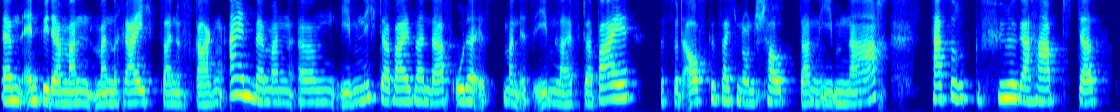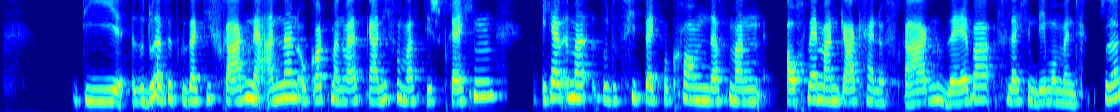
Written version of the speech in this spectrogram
Ähm, entweder man, man reicht seine Fragen ein, wenn man ähm, eben nicht dabei sein darf, oder ist, man ist eben live dabei es wird aufgezeichnet und schaut es dann eben nach. Hast du das Gefühl gehabt, dass die, also du hast jetzt gesagt, die Fragen der anderen, oh Gott, man weiß gar nicht, von was die sprechen. Ich habe immer so das Feedback bekommen, dass man, auch wenn man gar keine Fragen selber vielleicht in dem Moment hatte,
